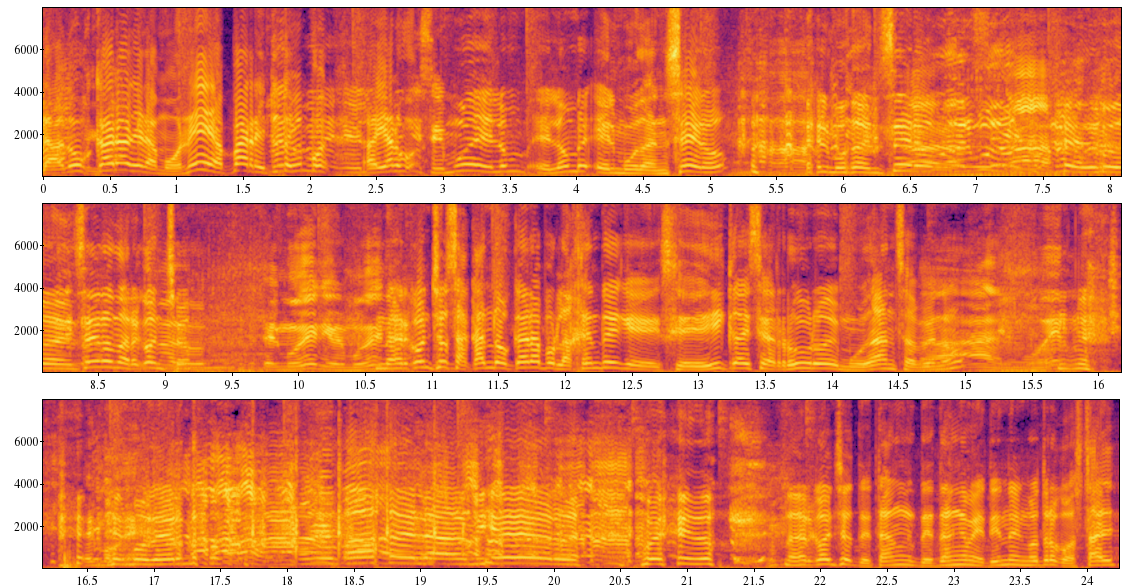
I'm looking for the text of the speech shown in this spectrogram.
las dos caras de la moneda, parra, y tú también puedes- El hay algo que se mueve el, el hombre, el mudancero. el mudancero. Ah. El mudancero narconcho. El mudenio, el mudenio. Narconcho sacando cara por la gente que se dedica a ese rubro de mudanza, ¿no? Ah, el moderno. El moderno. ¡Ay, la mierda! Bueno, Narconcho, te están, te están metiendo en otro costal.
